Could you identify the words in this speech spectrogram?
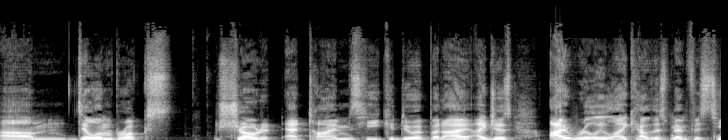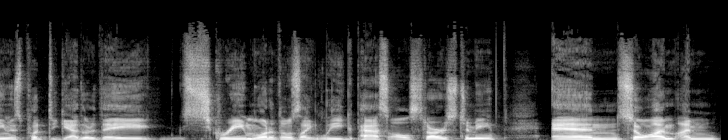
Um, Dillon Brooks showed it at times he could do it but I, I just i really like how this memphis team is put together. They scream one of those like league pass all-stars to me and so i'm i'm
